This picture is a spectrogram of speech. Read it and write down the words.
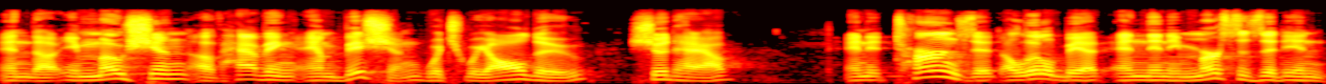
and the emotion of having ambition, which we all do, should have, and it turns it a little bit and then immerses it in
